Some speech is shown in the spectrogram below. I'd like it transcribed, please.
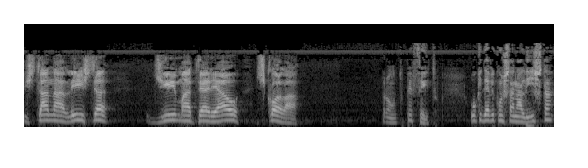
está na lista de material escolar. Pronto, perfeito. O que deve constar na lista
